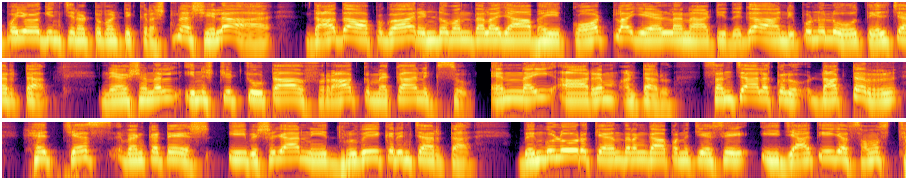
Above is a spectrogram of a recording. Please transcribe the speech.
ఉపయోగించినటువంటి కృష్ణశిల దాదాపుగా రెండు వందల యాభై కోట్ల ఏళ్ళ నాటిదిగా నిపుణులు తేల్చారట. National institute of rock mechanics NIRM అంటారు. సంచాలకులు డాక్టర్ హెచ్ఎస్ వెంకటేష్ ఈ విషయాన్ని ధృవీకరించారట. బెంగుళూరు కేంద్రంగా పనిచేసే ఈ జాతీయ సంస్థ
